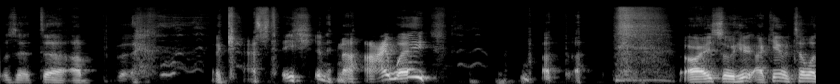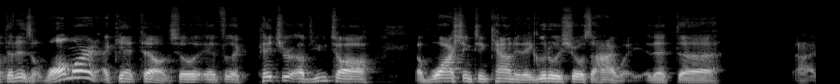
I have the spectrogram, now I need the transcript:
was it uh, a, a gas station and a highway? what the? All right, so here I can't even tell what that is. A Walmart? I can't tell. So for the picture of Utah of Washington County, they literally show us a highway that uh, Uh,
